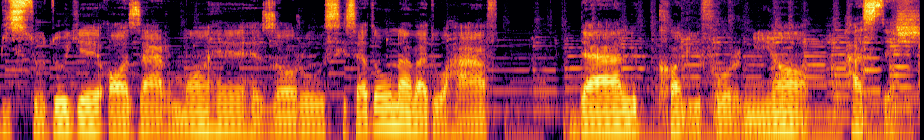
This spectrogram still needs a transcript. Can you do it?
22 آذر ماه 1397 در کالیفرنیا هستش.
